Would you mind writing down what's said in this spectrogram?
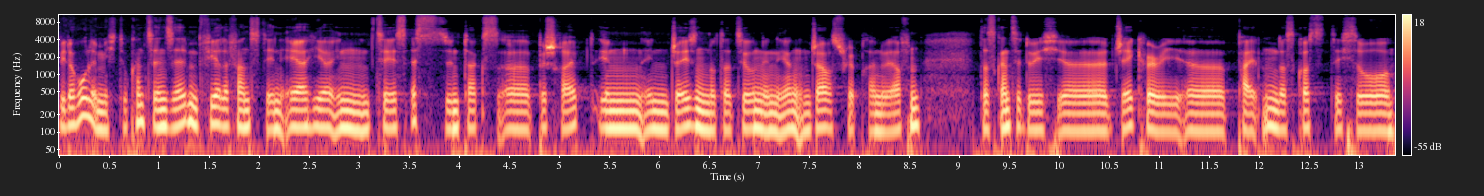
wiederhole mich, du kannst denselben Vierlefanz, den er hier in CSS-Syntax äh, beschreibt, in, in JSON-Notation in irgendein JavaScript reinwerfen. Das Ganze durch äh, jQuery äh, pipen, das kostet dich so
